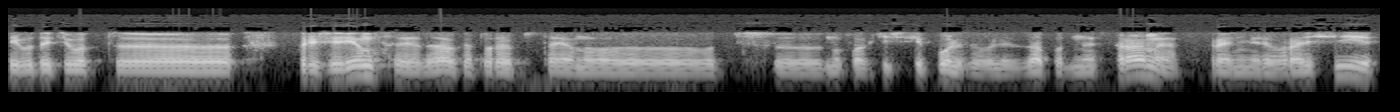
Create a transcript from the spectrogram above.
И вот эти вот э, преференции, да, которые постоянно вот, ну, фактически пользовались западные страны, по крайней мере в России,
